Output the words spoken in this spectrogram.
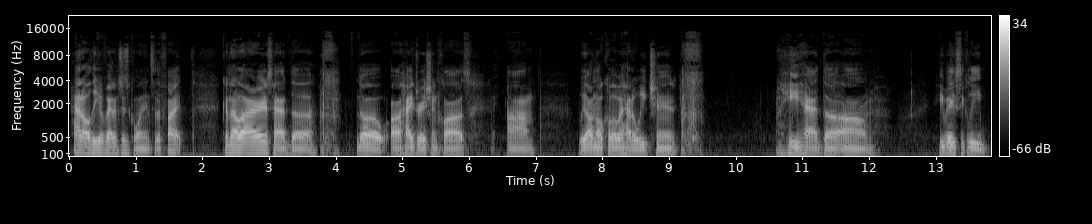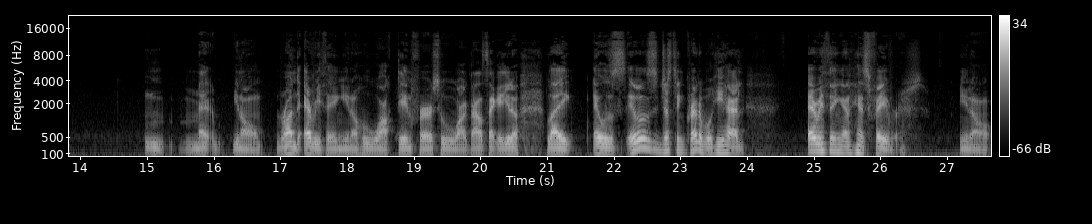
had all the advantages going into the fight. Canelo Alvarez had the the uh, hydration clause. Um, we all know Canelo had a weak chin. He had the um, he basically, met, you know, run everything. You know, who walked in first, who walked out second. You know, like it was it was just incredible. He had everything in his favor. You know,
